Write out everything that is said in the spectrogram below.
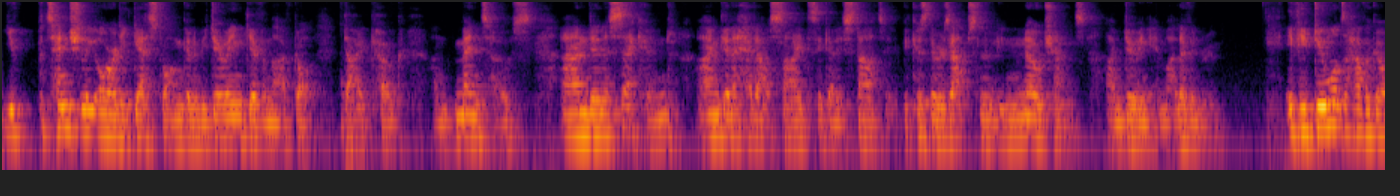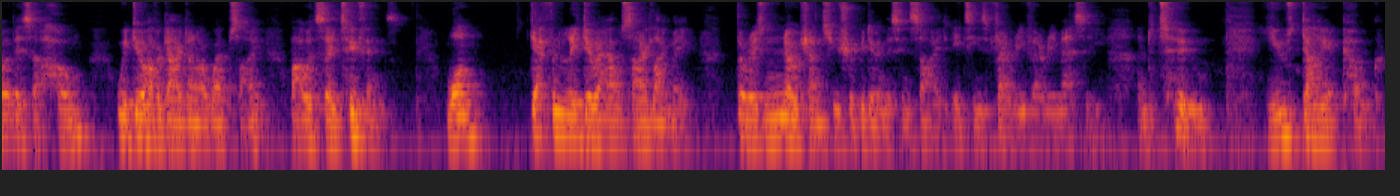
You've potentially already guessed what I'm going to be doing, given that I've got Diet Coke and Mentos, and in a second I'm going to head outside to get it started, because there is absolutely no chance I'm doing it in my living room. If you do want to have a go at this at home, we do have a guide on our website, but I would say two things. One, definitely do it outside like me there is no chance you should be doing this inside. It is very, very messy. And two, use Diet Coke.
